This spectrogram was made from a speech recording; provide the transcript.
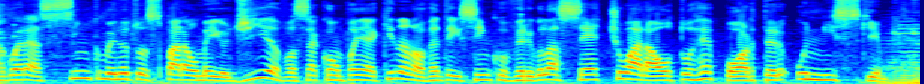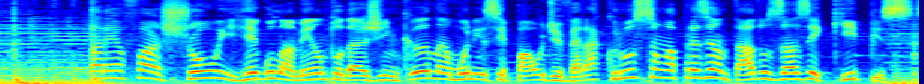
Agora, 5 minutos para o meio-dia, você acompanha aqui na 95,7 o Arauto Repórter Uniski. Tarefa show e regulamento da Gincana Municipal de Veracruz são apresentados às equipes.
